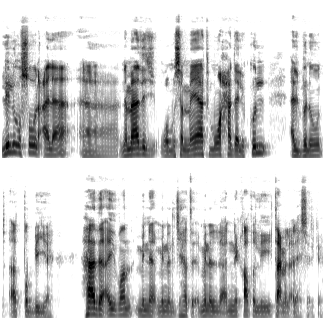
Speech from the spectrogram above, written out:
للوصول على آه، نماذج ومسميات موحدة لكل البنود الطبية. هذا أيضا من من الجهات من النقاط اللي تعمل عليها الشركة.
